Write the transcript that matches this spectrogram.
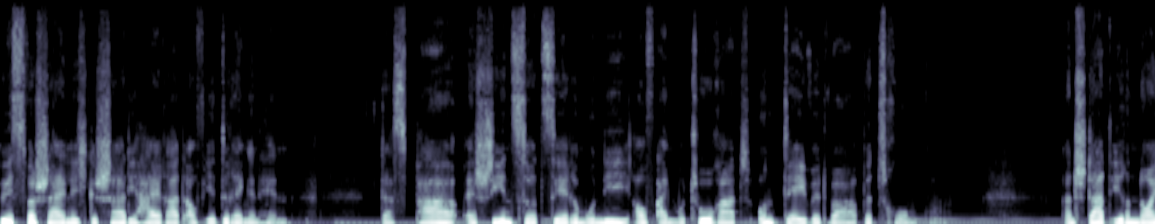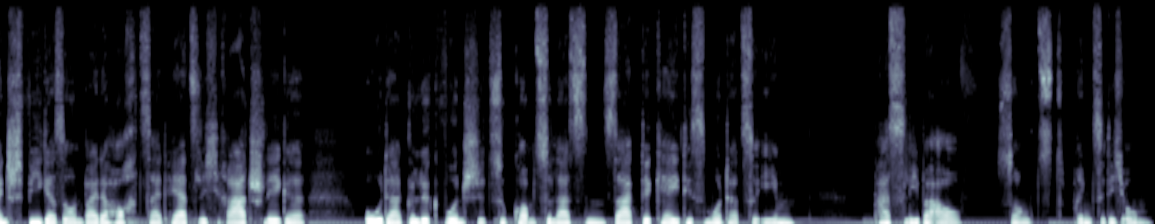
Höchstwahrscheinlich geschah die Heirat auf ihr Drängen hin. Das Paar erschien zur Zeremonie auf ein Motorrad und David war betrunken. Anstatt ihren neuen Schwiegersohn bei der Hochzeit herzlich Ratschläge oder Glückwünsche zukommen zu lassen, sagte Katies Mutter zu ihm: Pass lieber auf, sonst bringt sie dich um.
